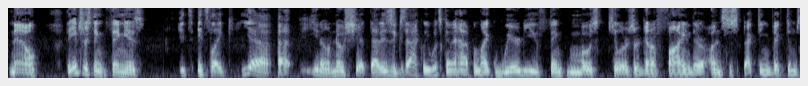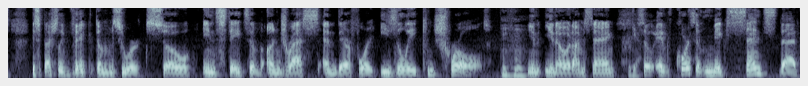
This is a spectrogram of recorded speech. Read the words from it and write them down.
Now, the interesting thing is. It's it's like yeah you know no shit that is exactly what's going to happen like where do you think most killers are going to find their unsuspecting victims especially victims who are so in states of undress and therefore easily controlled mm-hmm. you, you know what I'm saying? Yeah. So, it, of course, it makes sense that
